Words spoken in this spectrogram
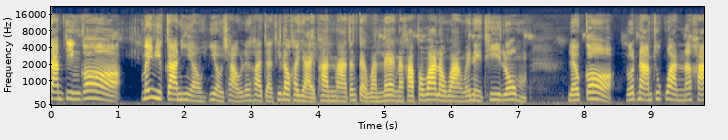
ตามจริงก็ไม่มีการเหี่ยวเหี่ยวเฉาเลยค่ะ จากที่เราขยายพันธุ์มาตั้งแต่วันแรกนะคะ เพราะว่าเราวางไว้ในที่ร่ม แล้วก็ รดน้ำทุกวันนะคะ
